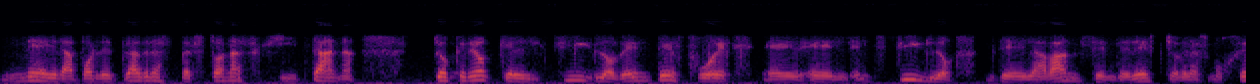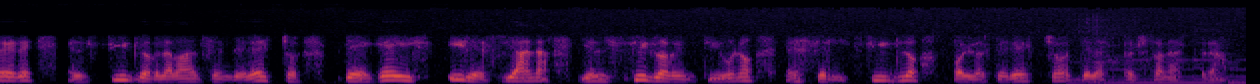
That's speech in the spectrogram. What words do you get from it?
negras, por detrás de las personas gitanas. Yo creo que el siglo XX fue el, siglo del avance en derechos de las mujeres, el siglo del avance en derechos de gays y lesbianas, y el siglo XXI es el siglo por los derechos de las personas trans.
